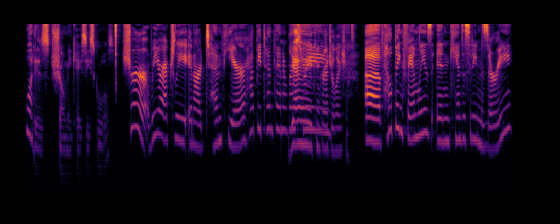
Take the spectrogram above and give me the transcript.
what is Show Me KC Schools? Sure. We are actually in our 10th year. Happy 10th anniversary. Yay, congratulations. Of helping families in Kansas City, Missouri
